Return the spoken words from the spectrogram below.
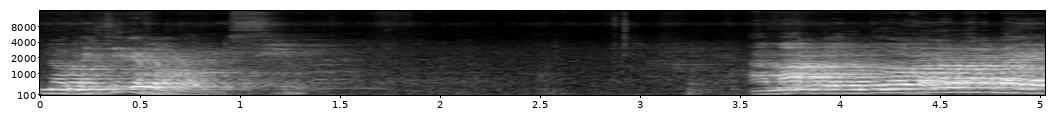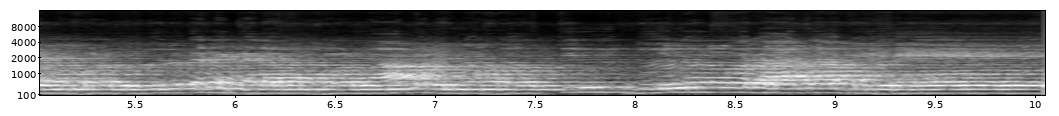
নবীজিরে ফেলেছে আমার বন্ধু অকল আমার বাইরে নকল বুজুর্গে নেকেরা নকল মা বলি নকল তিন দুই নম্বর আজাব এসে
